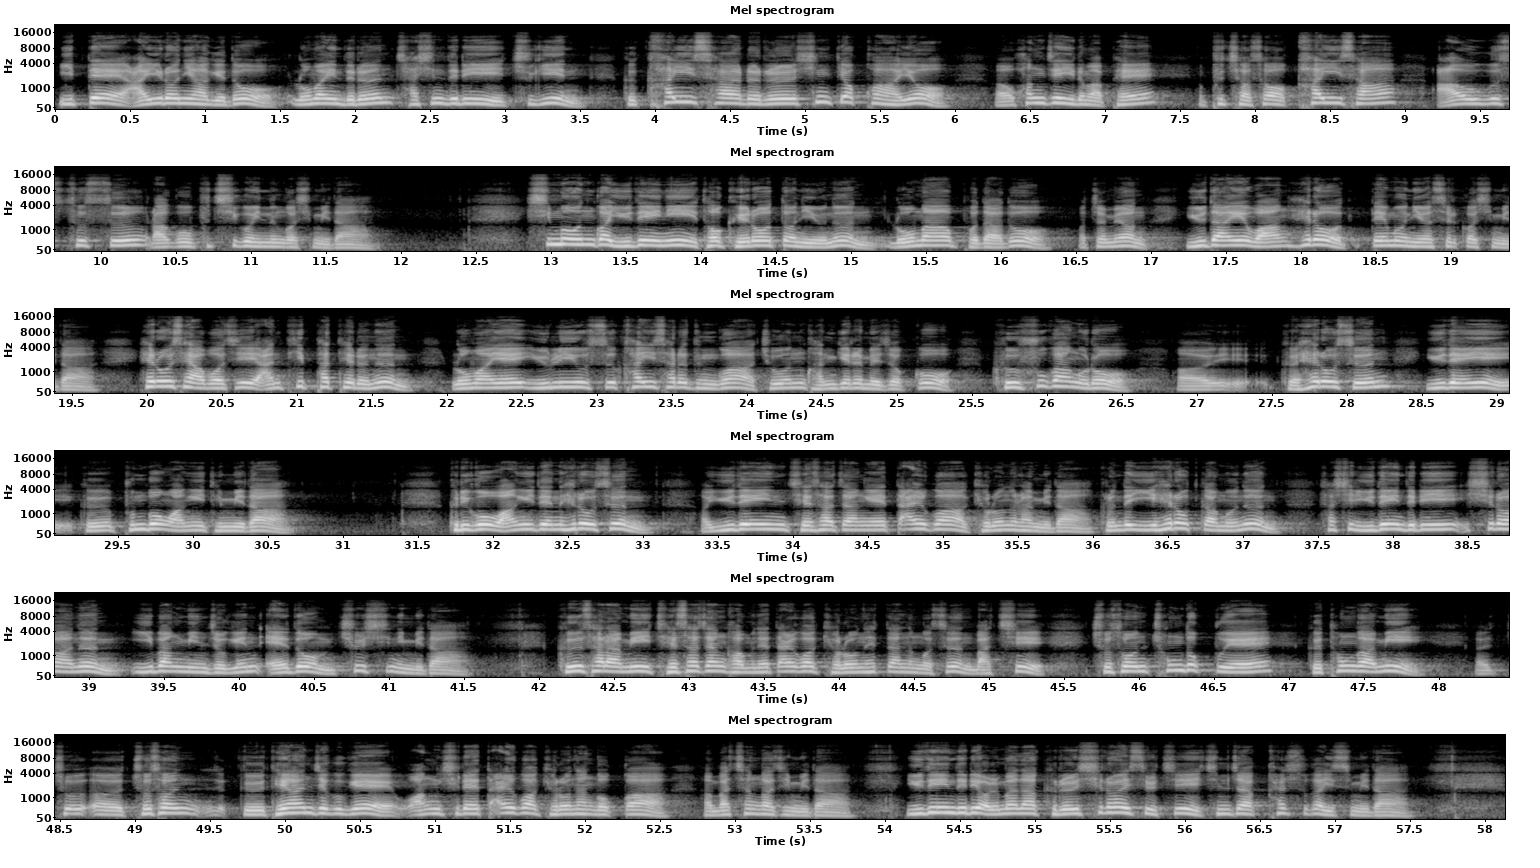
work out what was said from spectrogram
이때 아이러니하게도 로마인들은 자신들이 죽인 그 카이사르를 신격화하여 어, 황제 이름 앞에 붙여서 카이사 아우구스투스라고 붙이고 있는 것입니다. 시몬과 유대인이 더 괴로웠던 이유는 로마보다도 어쩌면 유다의 왕 헤롯 때문이었을 것입니다. 헤롯의 아버지 안티파테르는 로마의 율리우스 카이사르 등과 좋은 관계를 맺었고 그 후광으로 어, 그 헤롯은 유대의 그 분봉 왕이 됩니다. 그리고 왕이 된 헤롯은 유대인 제사장의 딸과 결혼을 합니다. 그런데 이 헤롯 가문은 사실 유대인들이 싫어하는 이방 민족인 에돔 출신입니다. 그 사람이 제사장 가문의 딸과 결혼했다는 것은 마치 조선 총독부의 그 통감이 어, 조, 어, 조선 그 대한제국의 왕실의 딸과 결혼한 것과 마찬가지입니다. 유대인들이 얼마나 그를 싫어했을지 짐작할 수가 있습니다.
